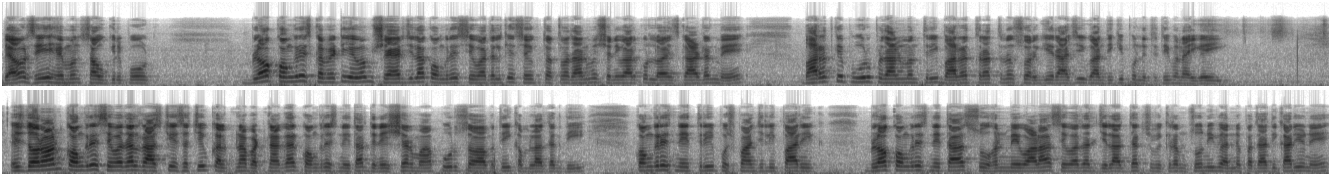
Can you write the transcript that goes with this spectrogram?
ब्यावर से हेमंत साहू की रिपोर्ट। ब्लॉक कांग्रेस कमेटी एवं शहर जिला कांग्रेस सेवा दल के संयुक्त तत्वाधान में शनिवार को लॉयंस गार्डन में भारत के पूर्व प्रधानमंत्री भारत रत्न स्वर्गीय राजीव गांधी की पुण्यतिथि मनाई गई। इस दौरान कांग्रेस सेवा दल राष्ट्रीय सचिव कल्पना भटनागर, कांग्रेस नेता दिनेश शर्मा, पूर्व सभापति कमला दगदी कांग्रेस नेत्री पुष्पांजलि पारिक, ब्लॉक कांग्रेस नेता सोहन मेवाड़ा, सेवादल जिलाध्यक्ष विक्रम सोनी व अन्य पदाधिकारियों ने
